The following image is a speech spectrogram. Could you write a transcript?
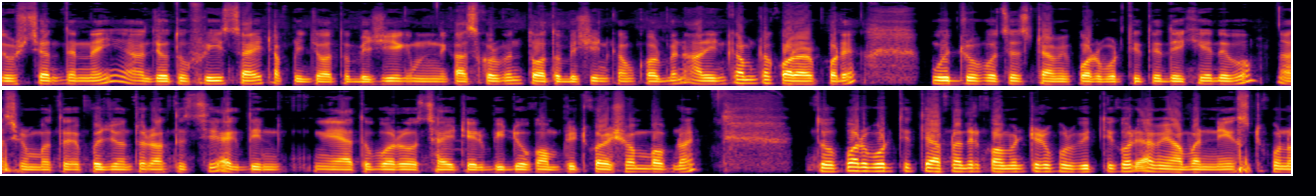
দুশ্চিন্তা নেই। যেহেতু ফ্রি সাইট আপনি যত বেশি কাজ করবেন, তত বেশি ইনকাম করবেন। আর ইনকামটা করার পরে উইথড্র প্রসেসটা আমি পরবর্তীতে দেখিয়ে দেব। আজকের মতো এ পর্যন্ত রাখতেছি। একদিন এত বড় সাইটের ভিডিও কমপ্লিট করা সম্ভব নয়। তো পরবর্তীতে আপনাদের কমেন্টের উপর ভিত্তি করে আমি আবার নেক্সট কোনো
